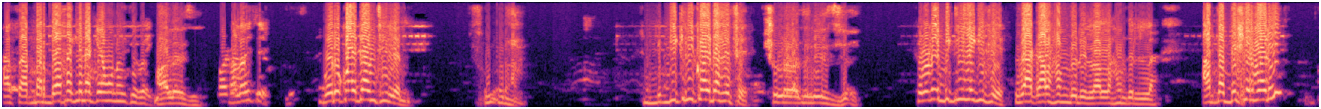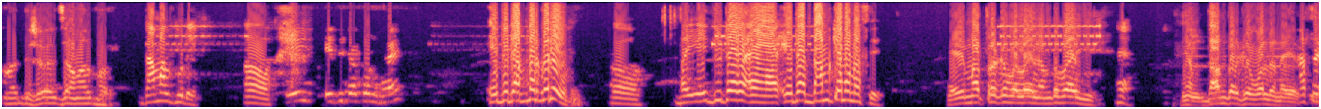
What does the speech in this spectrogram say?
আচ্ছা আপনার ব্যথা কিনা কেমন হয়েছে ভাই? ভালো হয়েছে। ভালো হয়েছে? গরু কয়টা আনছিলেন? বিক্রি কয়টা হয়েছে? ষোলোটা তো ষোলোটা বিক্রি হয়ে গেছে? যাক আলহামদুলিল্লাহ আলহামদুলিল্লাহ। আপনার দেশের বাড়ি? আমার দেশে বাড়ি জামালপুর। জামালপুরে। ও। এই এই দুটা কোন ভাই? এই দুটো আপনার গরু ও। ভাই এই দুটার এটার দাম কেমন আছে? এই মাত্র কে বললাম তো ভাই। হ্যাঁ। দাম দর কে বলে না আচ্ছা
